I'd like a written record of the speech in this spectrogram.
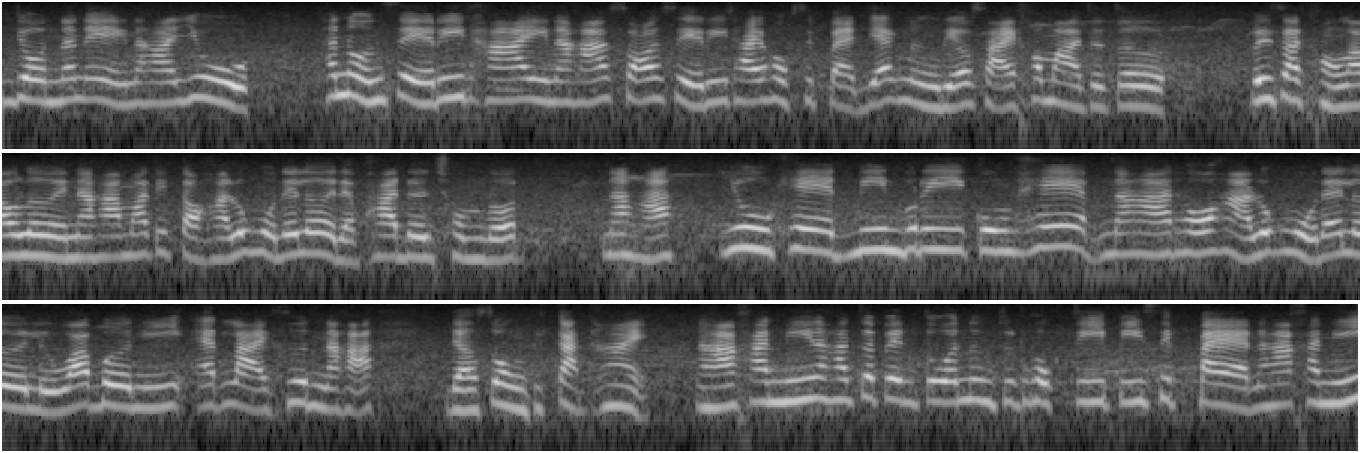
ชรยนต์นั่นเองนะคะ อยู่ถนนเสรีไทยนะคะซอยเสรีไทย 68 แยกหนึ่งเลี้ยวซ้ายเข้ามาจะเจอบริษัทของเราเลยนะคะ มาติดต่อหาลูกหมูได้เลยเดี๋ยวพาเดินชมรถ นะคะ อยู่เขตมีนบุรีกรุงเทพนะคะ โทรหาลูกหมูได้เลย หรือว่าเบอร์นี้แอดไลน์ขึ้นนะคะ เดี๋ยวส่งพิกัดให้นะคะ คันนี้นะคะจะเป็นตัว 1.6G ปี 18 นะคะ คันนี้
